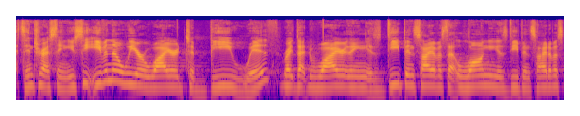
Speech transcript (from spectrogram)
It's interesting. You see, even though we are wired to be with, right, that wiring is deep inside of us, that longing is deep inside of us,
